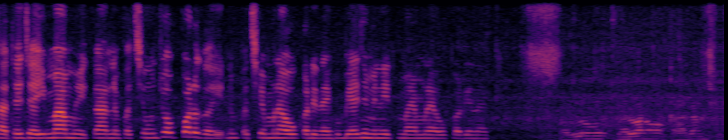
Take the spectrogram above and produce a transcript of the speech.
સાથે જઈમાં મૂક્યા અને પછી હું જોબ પર ગઈ અને પછી એમણે આવું કરી નાખ્યું. બે જ મિનિટમાં એમણે આવું કરી નાખ્યું. પગલું ભરવાનું કારણ છે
